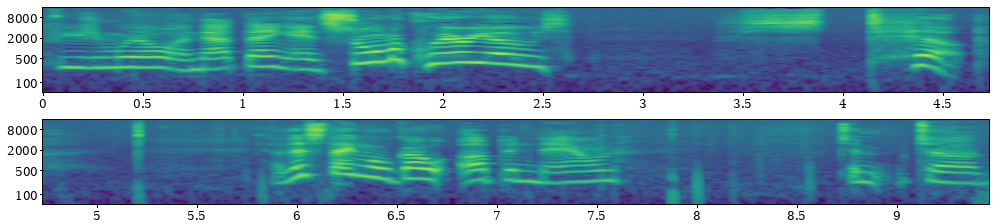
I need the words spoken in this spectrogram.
fusion wheel and that thing. And Storm Aquario's tip. Now, this thing will go up and down to, to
